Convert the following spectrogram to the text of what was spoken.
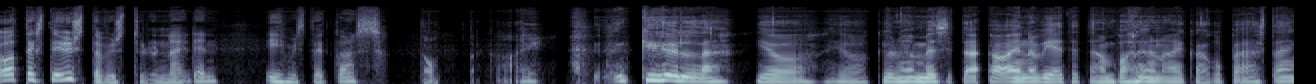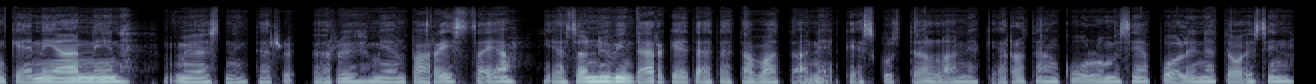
Oletteko te ystävystynyt näiden ihmisten kanssa? Totta kai. Kyllä, joo, joo. Kyllähän me sitä aina vietetään paljon aikaa, kun päästään Keniaan, niin myös niiden ryhmien parissa. Ja, ja se on hyvin tärkeää, että tavataan ja keskustellaan ja kerrotaan kuulumisia puolin ja toisin.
